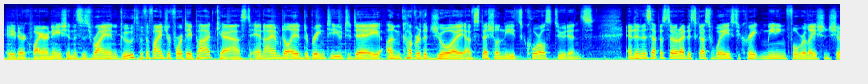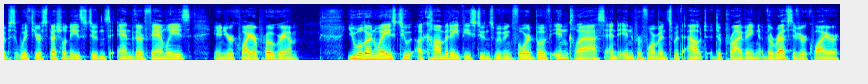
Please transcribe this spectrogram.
Hey there, Choir Nation. This is Ryan Guth with the Find Your Forte podcast, and I am delighted to bring to you today Uncover the Joy of Special Needs Choral Students. And in this episode, I discuss ways to create meaningful relationships with your special needs students and their families in your choir program. You will learn ways to accommodate these students moving forward, both in class and in performance, without depriving the rest of your choir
